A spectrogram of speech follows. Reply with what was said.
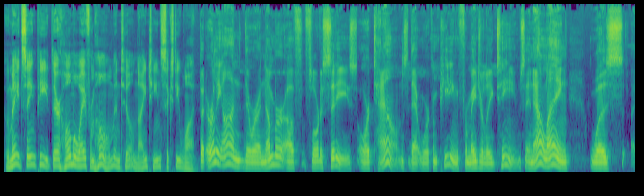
who made St. Pete their home away from home until 1961. But early on, there were a number of Florida cities or towns that were competing for major league teams. And Al Lang was uh,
